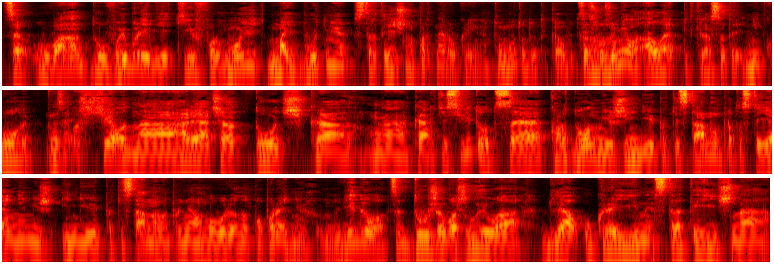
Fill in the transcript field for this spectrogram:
це увага до виборів, які формують майбутнє стратегічного партнера України. Тому тут така це зрозуміло, але підкреслити ніколи не зайве. Ще одна гаряча точка на карті світу це кордон між Індією і Пакистаном, протистояння між Індією і Пакистаном. Ми про нього говорили в попередніх відео. Це дуже важлива для України стратегічна.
